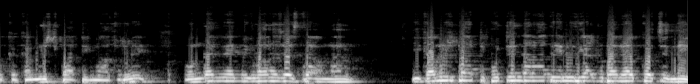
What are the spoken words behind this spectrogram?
ఒక కమ్యూనిస్ట్ పార్టీకి మాత్రమే. ఉందని నేను మీకు మనం చేస్తా ఉన్నాను. ఈ కమ్యూనిస్ట్ పార్టీ పుట్టిన తర్వాత ఎనిమిది గంటల పని హక్కు వచ్చింది.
